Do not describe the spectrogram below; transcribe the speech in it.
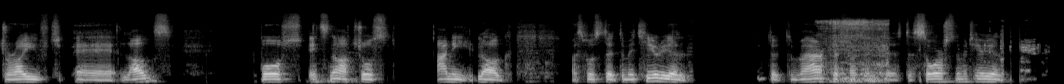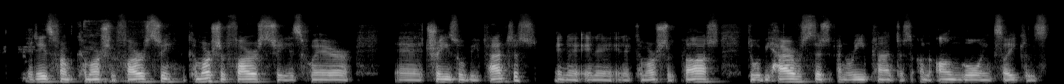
derived uh, logs, but it's not just any log. I suppose that the material, the, the market, the, the, the source of the material, it is from commercial forestry. Commercial forestry is where uh, trees will be planted in a, in, a, in a commercial plot, they will be harvested and replanted on ongoing cycles.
